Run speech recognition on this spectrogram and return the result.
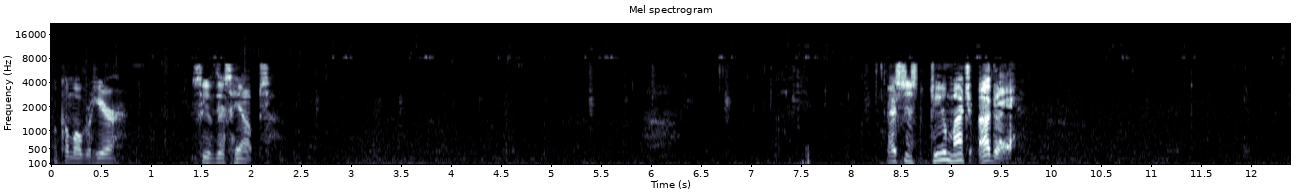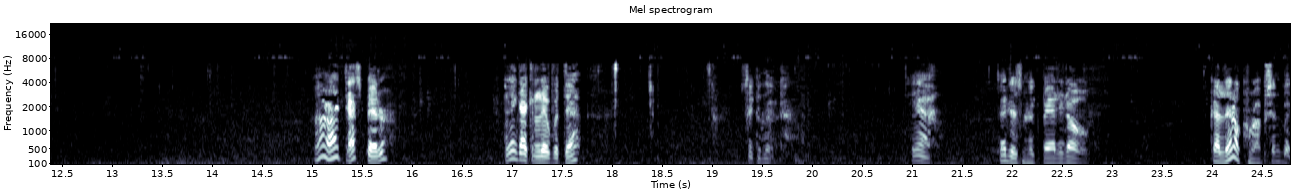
We'll come over here. See if this helps. That's just too much ugly. All right, that's better. I think I can live with that. Let's take a look. Yeah, that doesn't look bad at all. Got a little corruption, but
